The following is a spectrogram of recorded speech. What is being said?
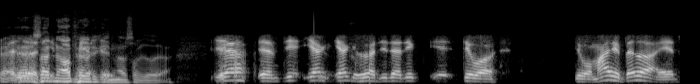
Ja, ja så er den ophørt igen, og så videre. Ja, ja det, jeg, jeg kan høre det der. Det, det, var, det var meget bedre, at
